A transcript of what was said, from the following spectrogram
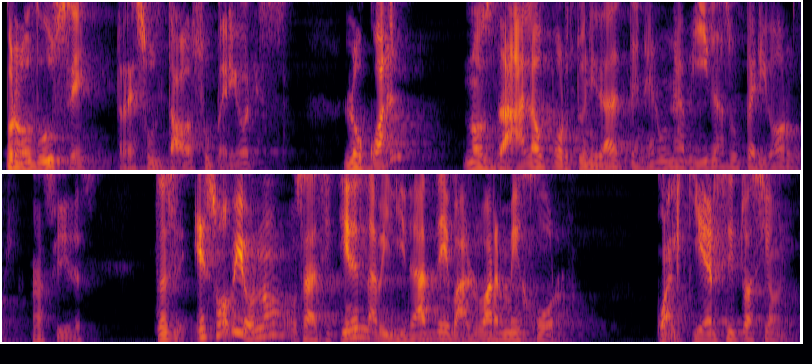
produce resultados superiores, lo cual nos da la oportunidad de tener una vida superior, güey. Así es. Entonces, es obvio, ¿no? O sea, si tienes la habilidad de evaluar mejor cualquier situación,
